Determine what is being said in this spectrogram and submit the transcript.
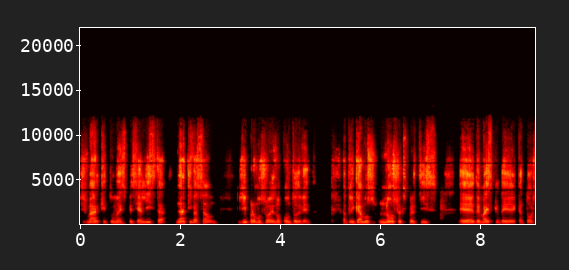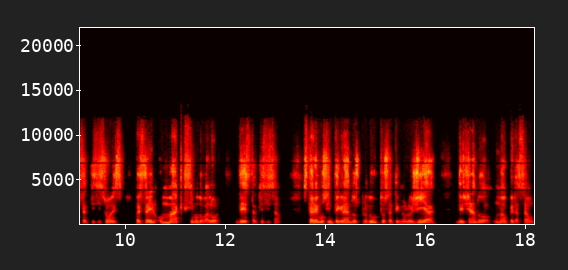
Smarket, uma especialista na ativação de promoções no ponto de venda. Aplicamos nosso expertise eh, de mais de 14 aquisições para extrair o máximo do valor desta aquisição. Estaremos integrando os produtos, a tecnologia, deixando uma operação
